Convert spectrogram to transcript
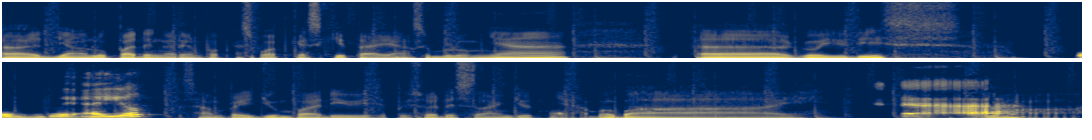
eh, jangan lupa dengerin podcast podcast kita yang sebelumnya. Eh gue Yudis. Dan gue Ayu. Sampai jumpa di episode selanjutnya. Bye bye. Ah,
